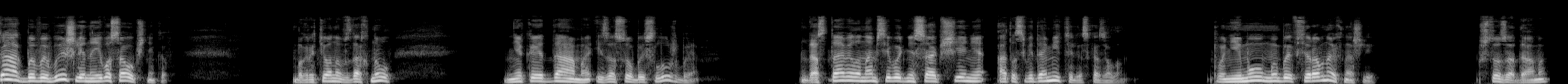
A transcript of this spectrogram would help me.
«Как бы вы вышли на его сообщников?» Багратионов вздохнул. «Некая дама из особой службы доставила нам сегодня сообщение от осведомителя», — сказал он. «По нему мы бы все равно их нашли». «Что за дама?»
